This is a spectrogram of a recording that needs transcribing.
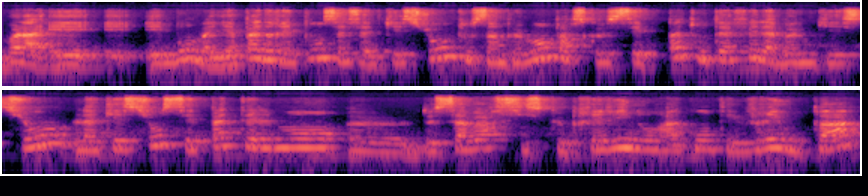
voilà, et, bon, bah, il n'y a pas de réponse à cette question, tout simplement parce que ce n'est pas tout à fait la bonne question. La question, ce n'est pas tellement euh, de savoir si ce que Prairie nous raconte est vrai ou pas,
